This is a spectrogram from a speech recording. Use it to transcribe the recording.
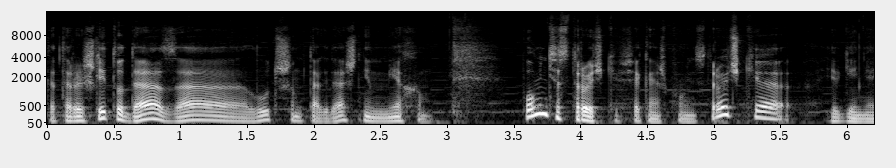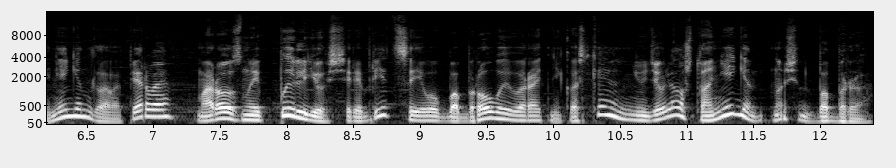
которые шли туда за лучшим тогдашним мехом. Помните строчки? Все, конечно, помнят строчки. Евгений Онегин, глава первая. «Морозной пылью серебрится его бобровый воротник». Вас не удивлял, что Онегин носит бобра?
